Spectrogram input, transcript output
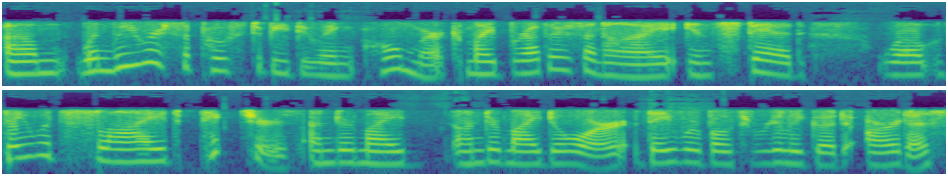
Um, when we were supposed to be doing homework, my brothers and I instead, well, they would slide pictures under my under my door. They were both really good artists,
